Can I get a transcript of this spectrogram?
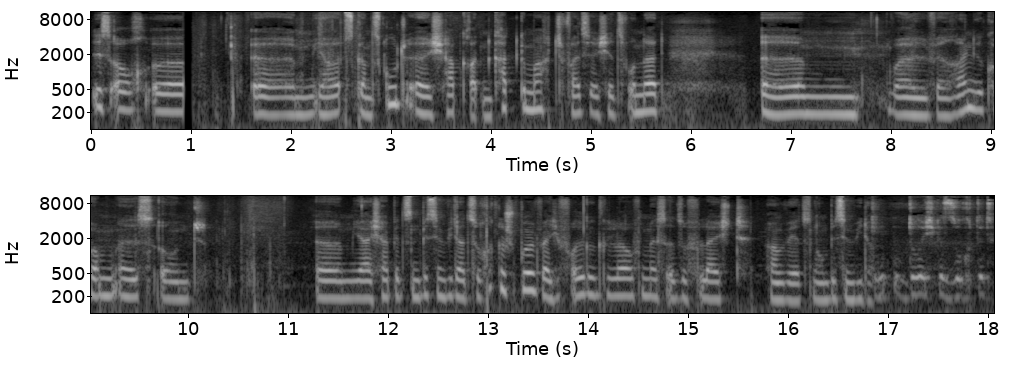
Ist auch äh, ähm, ja, ist ganz gut. Äh, ich habe gerade einen Cut gemacht, falls ihr euch jetzt wundert ähm, weil wer reingekommen ist und ähm, ja, ich habe jetzt ein bisschen wieder zurückgespult, weil die Folge gelaufen ist. Also vielleicht haben wir jetzt noch ein bisschen wieder. Durchgesuchtet.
